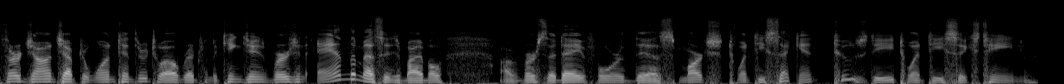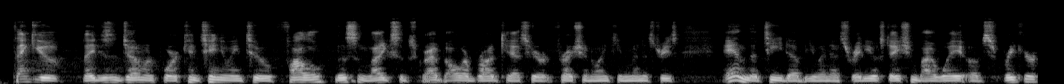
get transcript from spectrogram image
3 John chapter 1, 10 through 12, read from the King James Version and the Message Bible. Our verse of the day for this March 22nd, Tuesday, 2016. Thank you, ladies and gentlemen, for continuing to follow, listen, like, subscribe to all our broadcasts here at Fresh Anointing Ministries and the TWNS radio station by way of Spreaker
